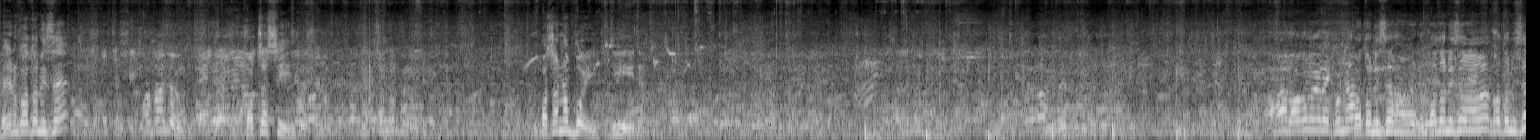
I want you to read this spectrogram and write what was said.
বেতন কত নিছে? পঁচাশি। পঁচানব্বই? জি এটা। কত নিছে কত নিছে মামা? কত নিছে?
